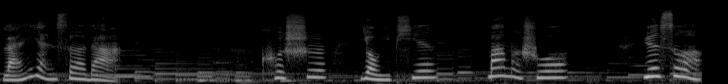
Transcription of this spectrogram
蓝颜色的。可是有一天，妈妈说：“约瑟，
